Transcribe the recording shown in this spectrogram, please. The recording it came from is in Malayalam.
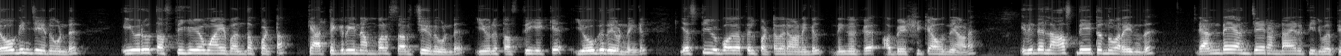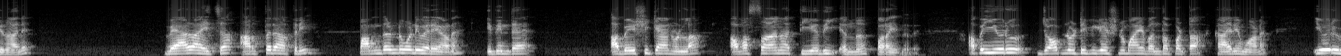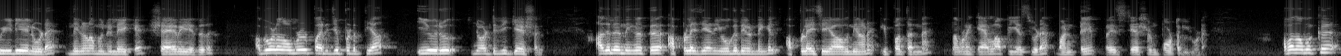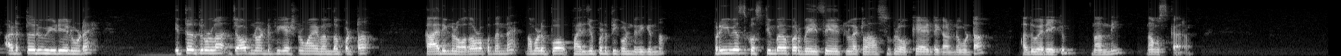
ലോഗിൻ ചെയ്തുകൊണ്ട് ഈ ഒരു തസ്തികയുമായി ബന്ധപ്പെട്ട കാറ്റഗറി നമ്പർ സെർച്ച് ചെയ്തുകൊണ്ട് ഈ ഒരു തസ്തികയ്ക്ക് യോഗ്യതയുണ്ടെങ്കിൽ എസ് ടി വിഭാഗത്തിൽപ്പെട്ടവരാണെങ്കിൽ നിങ്ങൾക്ക് അപേക്ഷിക്കാവുന്നതാണ്. ഇതിന്റെ ലാസ്റ്റ് ഡേറ്റ് എന്ന് പറയുന്നത് രണ്ട് അഞ്ച് രണ്ടായിരത്തി ഇരുപത്തിനാല് വ്യാഴാഴ്ച അർദ്ധരാത്രി പന്ത്രണ്ട് മണി വരെയാണ് ഇതിന്റെ അപേക്ഷിക്കാനുള്ള അവസാന തീയതി എന്ന് പറയുന്നത്. അപ്പോൾ ഈ ഒരു ജോബ് നോട്ടിഫിക്കേഷനുമായി ബന്ധപ്പെട്ട കാര്യമാണ് ഈ ഒരു വീഡിയോയിലൂടെ നിങ്ങളെ മുന്നിലേക്ക് ഷെയർ ചെയ്തത്. അപ്പോൾ നമ്മൾ പരിചയപ്പെടുത്തിയ ഈ ഒരു നോട്ടിഫിക്കേഷൻ അതിൽ നിങ്ങൾക്ക് അപ്ലൈ ചെയ്യാൻ യോഗ്യതയുണ്ടെങ്കിൽ അപ്ലൈ ചെയ്യാവുന്നതാണ് ഇപ്പോൾ തന്നെ നമ്മുടെ കേരള പി എസ് സിയുടെ വൺ ടൈം രജിസ്ട്രേഷൻ പോർട്ടലിലൂടെ അപ്പോൾ നമുക്ക് അടുത്തൊരു വീഡിയോയിലൂടെ ഇത്തരത്തിലുള്ള ജോബ് നോട്ടിഫിക്കേഷനുമായി ബന്ധപ്പെട്ട കാര്യങ്ങളും അതോടൊപ്പം തന്നെ നമ്മളിപ്പോൾ പരിചയപ്പെടുത്തിക്കൊണ്ടിരിക്കുന്ന പ്രീവിയസ് ക്വസ്റ്റ്യൻ പേപ്പർ ബേസ് ചെയ്തിട്ടുള്ള ക്ലാസ്സുകളും ഒക്കെ ആയിട്ട് കണ്ടുമുട്ടാം. അതുവരേക്കും നന്ദി നമസ്കാരം.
